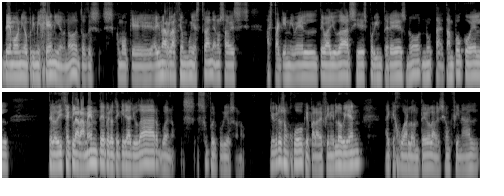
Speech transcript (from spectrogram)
demonio primigenio, ¿no? Entonces, es como que hay una relación muy extraña, no sabes hasta qué nivel te va a ayudar, si es por interés, ¿no? tampoco él te lo dice claramente, pero te quiere ayudar. Bueno, es súper curioso, ¿no? Yo creo que es un juego que para definirlo bien hay que jugarlo entero, la versión final,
